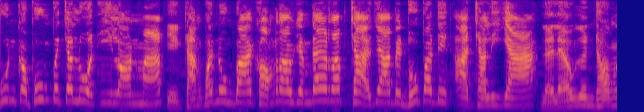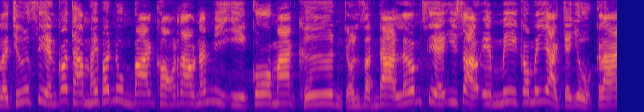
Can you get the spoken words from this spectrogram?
หุ้นก็พุ่งไปจรวดอีลอนมัสก์อีกทั้งพนุ่มบานของเรายังได้รับฉายาเป็นผู้ประดิษฐ์อัจฉริยะ และแล้วเงินทองและชื่อเสียงก็ทำให้พนุ่มบานของเรานั้นมีอีโก้มากขึ้น จนสันดานเริ่มเสียอีสาวเอมมี่ก็ไม่อยากจะอยู่ใกล้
